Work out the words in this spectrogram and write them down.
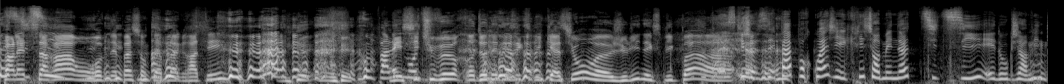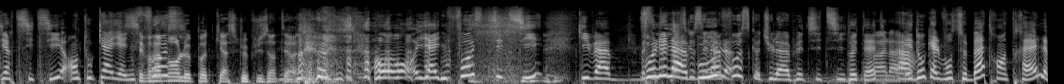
on parlait de. Sarah, on revenait pas sur ta blague ratée. parlait Mais de mon- si tu veux redonner des explications, euh, Julie n'explique pas. euh, Parce que je sais pas pourquoi j'ai écrit sur mes notes Titsi et donc j'ai envie de dire Titsi. En tout cas, il y a une C'est fausse vraiment le podcast le plus intéressant. Il y a une fausse Titsi qui va voler la que boule. C'est la fausse que tu l'as appelée Titi. Peut-être. Voilà. Et donc elles vont se battre entre elles.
